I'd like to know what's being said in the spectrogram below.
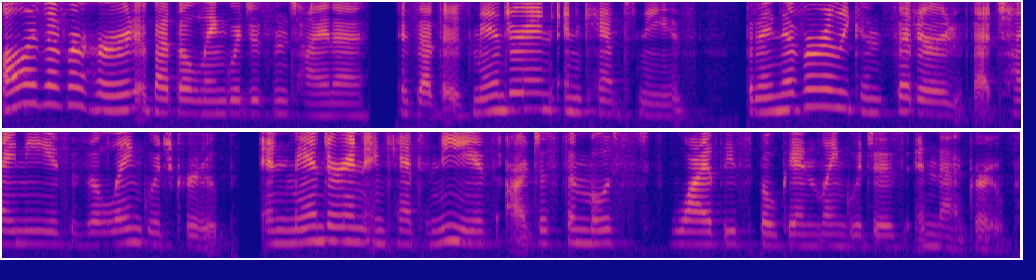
All I've ever heard about the languages in China is that there's Mandarin and Cantonese, but I never really considered that Chinese is a language group, and Mandarin and Cantonese are just the most widely spoken languages in that group.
